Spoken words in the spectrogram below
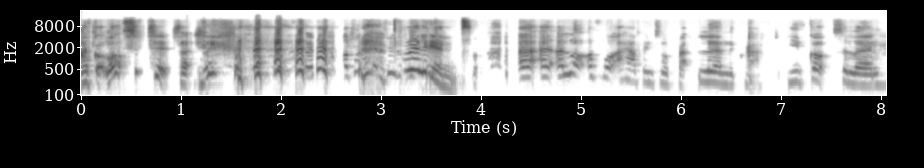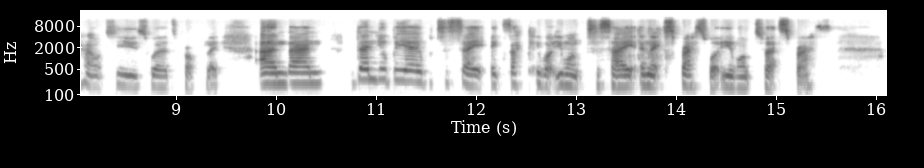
I've got lots of tips actually. Brilliant. Uh, a lot of what I have been talking about, learn the craft. You've got to learn how to use words properly, and then then you'll be able to say exactly what you want to say and express what you want to express.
